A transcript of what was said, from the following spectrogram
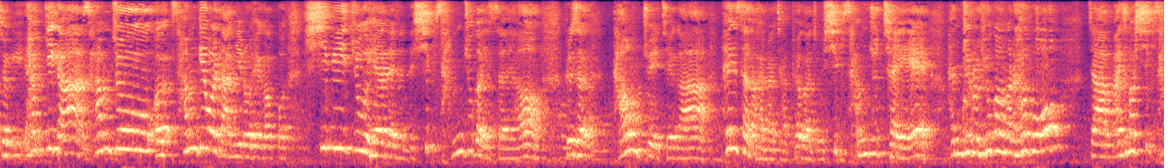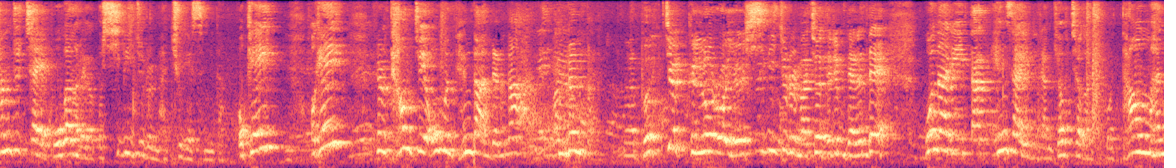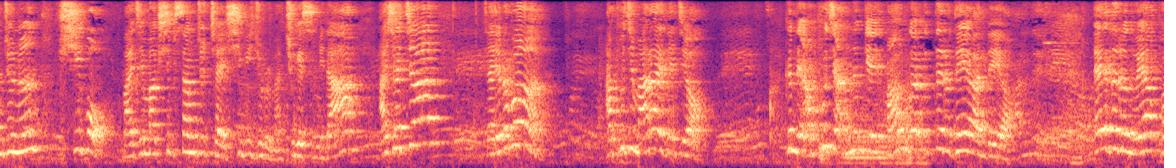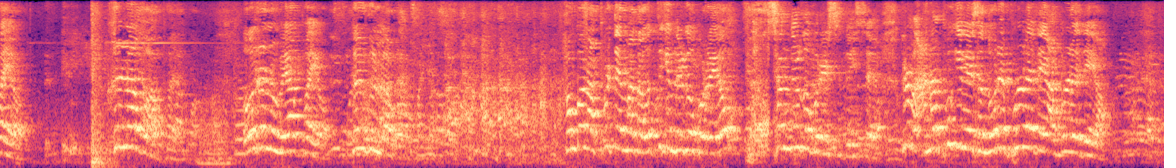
저기 학기가 3주, 어, 3개월 단위로 해갖고 12주 해야 되는데 13주가 있어요. 그래서 다음 주에 제가 행사가 하나 잡혀가지고 13주 차에 한 주를 휴강을 하고 자, 마지막 13주 차에 보강을 해갖고 12주를 맞추겠습니다. 오케이? 오케이? 그럼 다음 주에 오면 된다, 안 된다? 안 된다. 어, 법적 근로로 12주를 맞춰드리면 되는데, 그날이 딱 행사일이랑 겹쳐가지고, 다음 한 주는 쉬고, 마지막 13주 차에 12주를 맞추겠습니다. 아셨죠? 자, 여러분! 아프지 말아야 되죠? 근데 아프지 않는 게 마음과 뜻대로 돼요, 안 돼요? 애들은 왜 아파요? 클라고 아파요. 어른은 왜 아파요? 늙으려고 아파요. 한 번 아플 때마다 어떻게 늙어버려요? 싹 늙어버릴 수도 있어요. 그럼 안 아프기 위해서 노래 불러야 돼요? 안 불러야 돼요?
